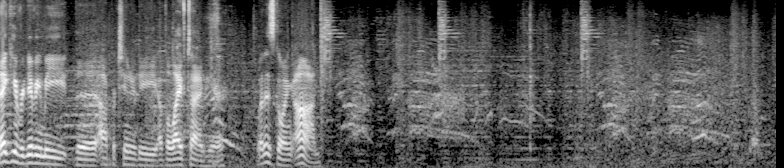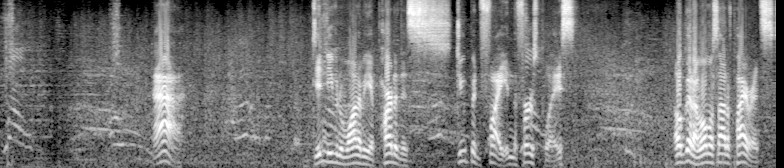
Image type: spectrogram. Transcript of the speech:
Thank you for giving me the opportunity of a lifetime here. What is going on? Ah! Didn't even want to be a part of this stupid fight in the first place. Oh good, I'm almost out of pirates.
